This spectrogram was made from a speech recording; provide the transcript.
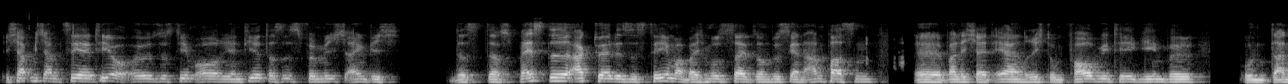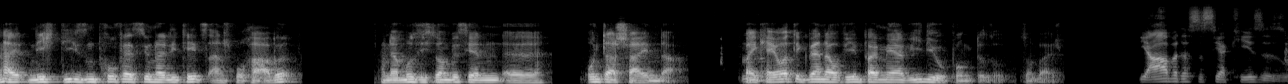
ich habe mich am CLT-System orientiert. Das ist für mich eigentlich das, das beste aktuelle System, aber ich muss es halt so ein bisschen anpassen, äh, weil ich halt eher in Richtung VWT gehen will und dann halt nicht diesen Professionalitätsanspruch habe. Und da muss ich so ein bisschen äh, unterscheiden da. Mhm. Bei Chaotic wären da auf jeden Fall mehr Videopunkte so zum Beispiel. Ja, aber das ist ja Käse so.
